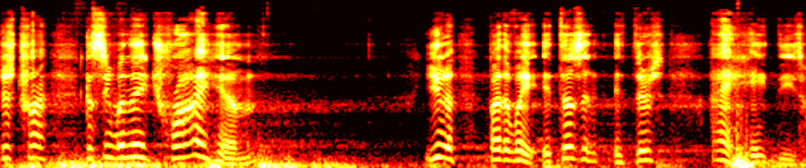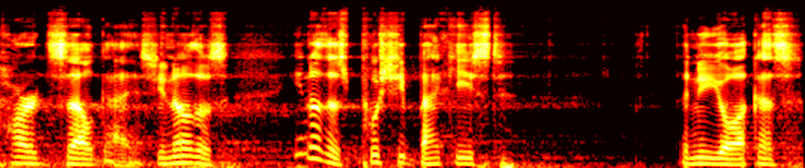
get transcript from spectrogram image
Just try. Because see, when they try Him, you know. By the way, it doesn't. It, there's. I hate these hard sell guys. You know those. You know those pushy back east. The New Yorkers.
